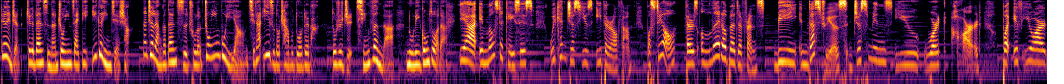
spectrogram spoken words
diligent 这个单词呢，重音在第一个音节上。那这两个单词除了重音不一样，其他意思都差不多，对吧？都是指勤奋的、努力工作的。Yeah, in most cases, we can just use either of them, but still, there's a little bit difference. Being industrious just means you work hard. But if you are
